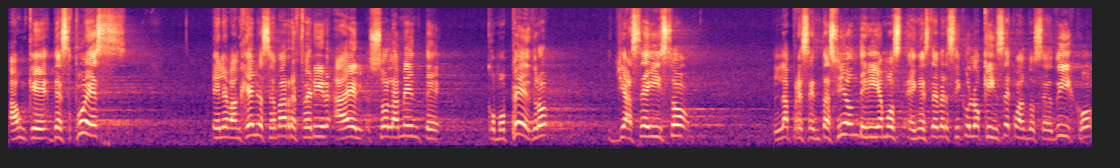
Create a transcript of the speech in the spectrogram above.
aunque después el Evangelio se va a referir a él solamente como Pedro, ya se hizo la presentación, diríamos, en este versículo 15, cuando se dijo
